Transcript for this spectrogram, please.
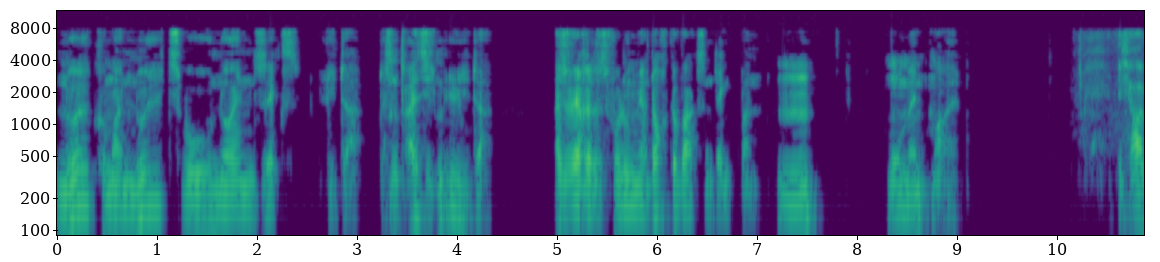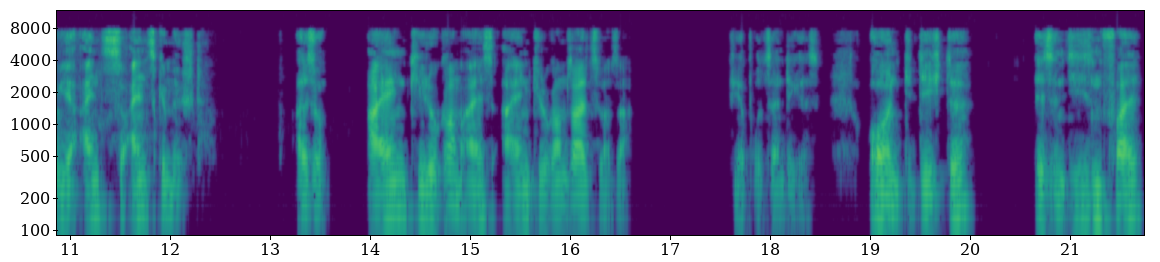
0,0296 Liter. Das sind 30 Milliliter. Also wäre das Volumen ja doch gewachsen, denkt man. Hm, Moment mal. Ich habe hier 1 zu 1 gemischt. Also 1 Kilogramm Eis, 1 Kilogramm Salzwasser. Vierprozentiges. Und die Dichte ist in diesem Fall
